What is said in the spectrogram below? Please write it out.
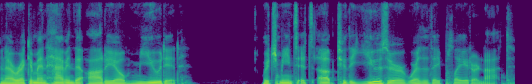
And I recommend having the audio muted which means it's up to the user whether they play it or not.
